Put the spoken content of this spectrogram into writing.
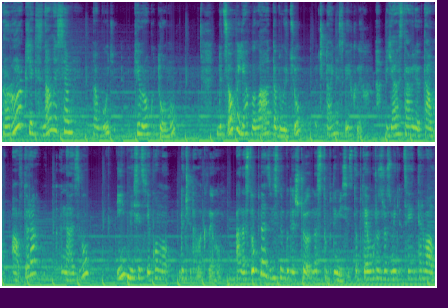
Про Рорк я дізналася, мабуть, півроку тому. До цього я вела таблицю читання своїх книг. Я ставлю там автора, назву і місяць, в якому дочитала книгу. А наступна, звісно, буде що наступний місяць. Тобто я можу зрозуміти цей інтервал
